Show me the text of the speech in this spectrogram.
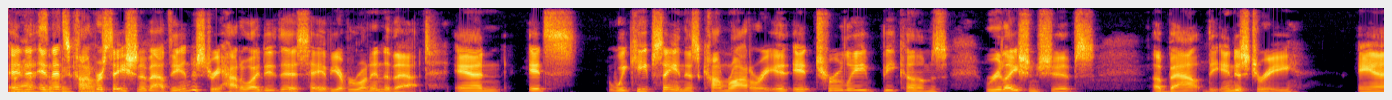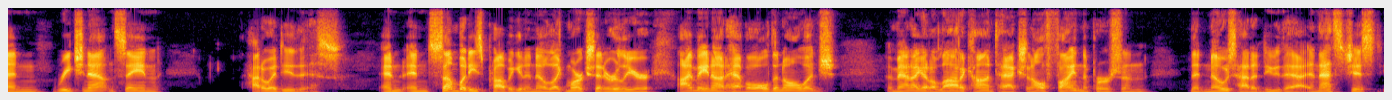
and yeah, and that's think so. conversation about the industry. How do I do this? Hey, have you ever run into that? And it's we keep saying this camaraderie. It it truly becomes relationships about the industry and reaching out and saying, "How do I do this?" And and somebody's probably going to know. Like Marc said earlier, I may not have all the knowledge, but man, I got a lot of contacts, and I'll find the person that knows how to do that. And that's just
